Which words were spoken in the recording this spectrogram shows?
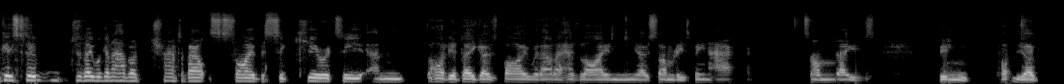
Okay, so today we're going to have a chat about cybersecurity, and hardly a day goes by without a headline. You know, somebody's been hacked, some days been you know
